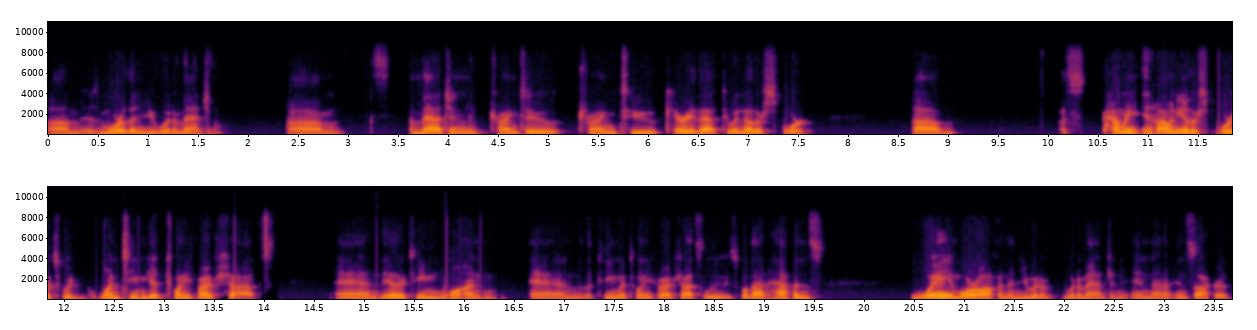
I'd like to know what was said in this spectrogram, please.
um, is more than you would imagine. Um, imagine trying to trying to carry that to another sport. Um, how many in how many other sports would one team get 25 shots and the other team won and the team with 25 shots lose? Well, that happens way more often than you would would imagine in uh, in soccer.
